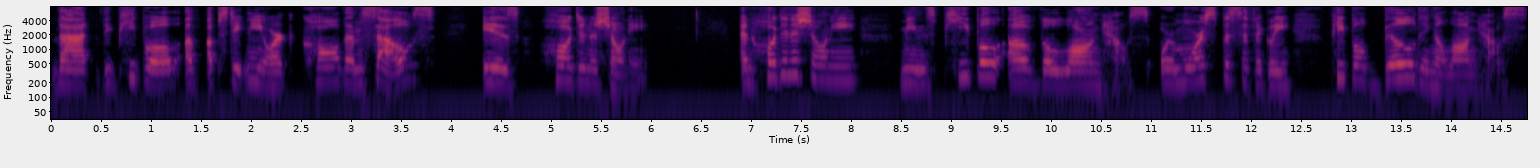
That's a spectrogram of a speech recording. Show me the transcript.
that the people of upstate New York call themselves is Haudenosaunee. And Haudenosaunee means people of the longhouse, or more specifically, people building a longhouse.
